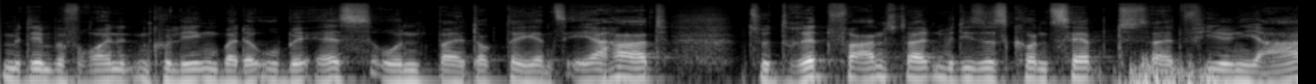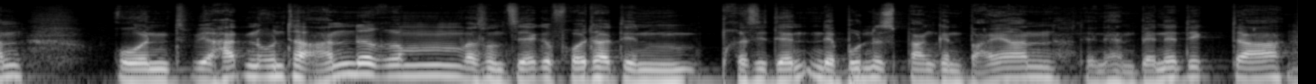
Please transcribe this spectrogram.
mit den befreundeten Kollegen bei der UBS und bei Dr. Jens Erhardt. Zu dritt veranstalten wir dieses Konzept seit vielen Jahren. Und wir hatten unter anderem, was uns sehr gefreut hat, den Präsidenten der Bundesbank in Bayern, den Herrn Benedikt da, mhm.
